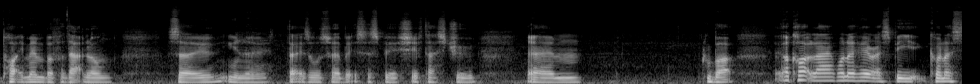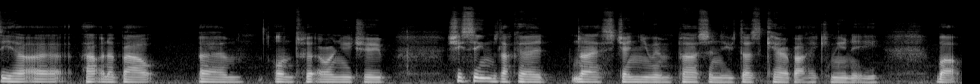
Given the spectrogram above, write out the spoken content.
party member for that long. So you know that is also a bit suspicious if that's true. Um, but I can't lie when I hear her speak, when I see her uh, out and about um, on Twitter on YouTube, she seems like a nice, genuine person who does care about her community. But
